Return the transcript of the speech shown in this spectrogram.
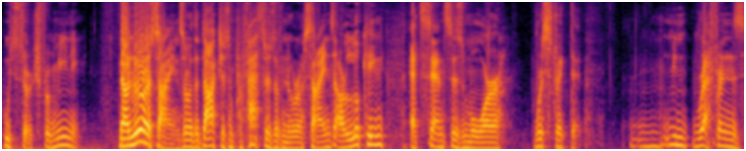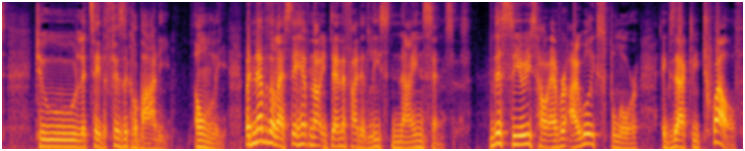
who search for meaning. Now, neuroscience, or the doctors and professors of neuroscience, are looking at senses more restricted in reference to, let's say, the physical body only. But nevertheless, they have now identified at least nine senses. In this series, however, I will explore exactly 12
